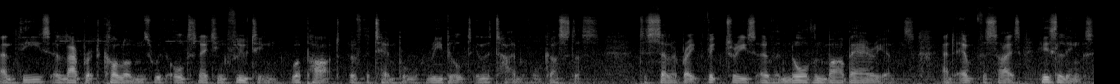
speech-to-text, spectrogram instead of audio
and these elaborate columns with alternating fluting were part of the temple rebuilt in the time of Augustus to celebrate victories over northern barbarians and emphasize his links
